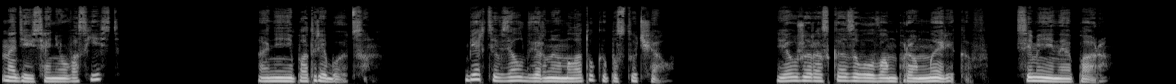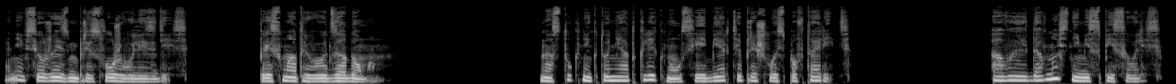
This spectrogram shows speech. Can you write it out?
«Надеюсь, они у вас есть?» «Они не потребуются». Берти взял дверной молоток и постучал. «Я уже рассказывал вам про Мэриков, семейная пара. Они всю жизнь прислуживали здесь. Присматривают за домом. На стук никто не откликнулся, и Берти пришлось повторить. «А вы давно с ними списывались?»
